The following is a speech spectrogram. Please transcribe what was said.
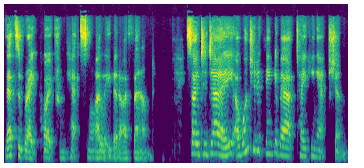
That's a great quote from Kat Smiley that I found. So today, I want you to think about taking action.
